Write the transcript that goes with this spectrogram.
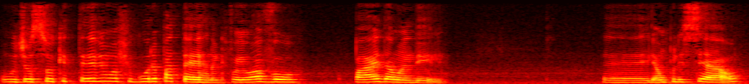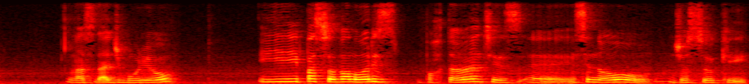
o Josuke teve uma figura paterna, que foi o avô, o pai da mãe dele. É, ele é um policial na cidade de Muriô e passou valores importantes, é, ensinou Josuke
